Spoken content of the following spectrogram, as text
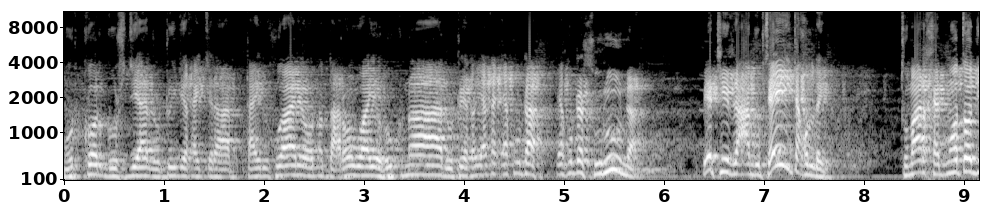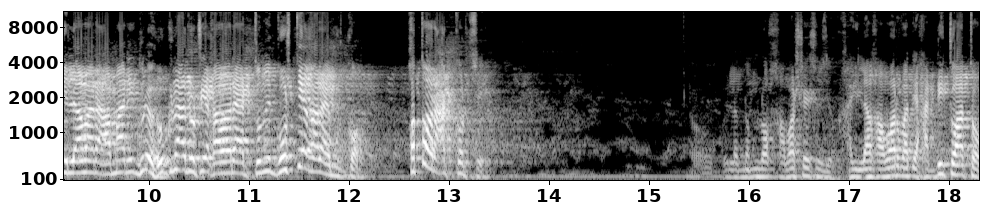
মূর্খর ঘুষ দিয়া রুটি দেখাইছে আর তাইর ফুয়ারে অন্য দারো বাই হুক না রুটি একুটা একুটা শুরু না। বেটির রাগ উঠেই তখন দেখি তোমার খেদমত দিলাম আর আমার এগুলো হুকনা রুটি খাওয়ার আর তুমি গোষ্ঠী খাওয়ার মূর্খ। কত রাগ করছে। তোমরা খাবার শেষ হয়েছে। খাইলা খাবার বাদে হাড্ডি তো আতো।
